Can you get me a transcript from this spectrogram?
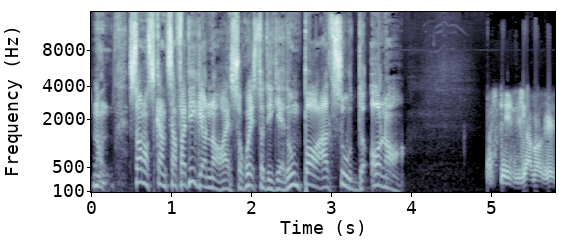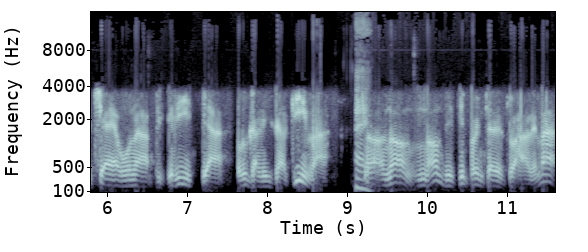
non- sono scansafatiche o no? Adesso questo ti chiedo, un po' al sud o no? Ma sì, diciamo che c'è una pigrizia organizzativa, Eh. no, no, non di tipo intellettuale, ma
